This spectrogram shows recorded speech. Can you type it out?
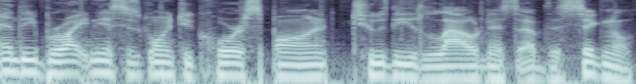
And the brightness is going to correspond to the loudness of the signal.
